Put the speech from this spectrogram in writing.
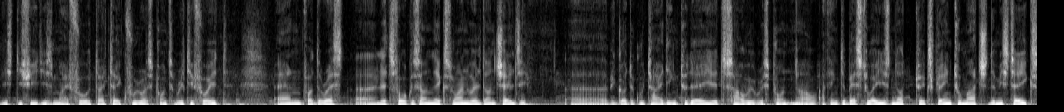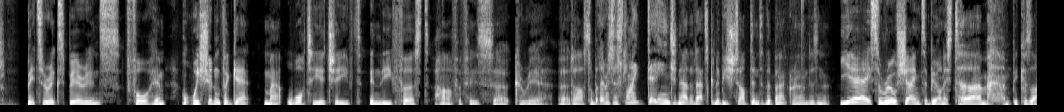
this defeat is my fault. I take full responsibility for it. And for the rest, uh, let's focus on next one. Well done, Chelsea. Uh, we got a good tiding today. It's how we respond now. I think the best way is not to explain too much the mistakes. Bitter experience for him. We shouldn't forget, Matt, what he achieved in the first half of his uh, career at Arsenal. But there is a slight danger now that that's going to be shoved into the background, isn't it? Yeah, it's a real shame, to be honest, um, because I,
